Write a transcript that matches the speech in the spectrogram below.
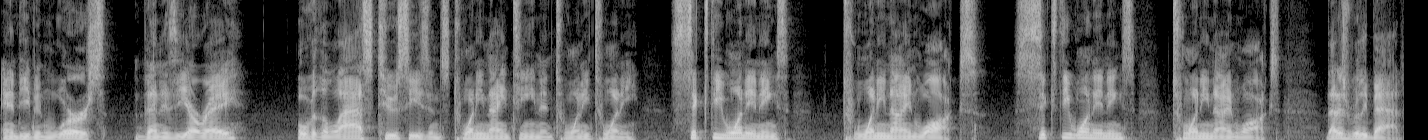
and even worse than his ERA over the last two seasons, 2019 and 2020. 61 innings, 29 walks. 61 innings, 29 walks. That is really bad.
